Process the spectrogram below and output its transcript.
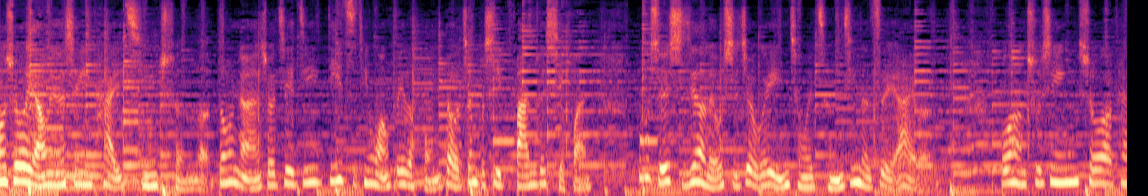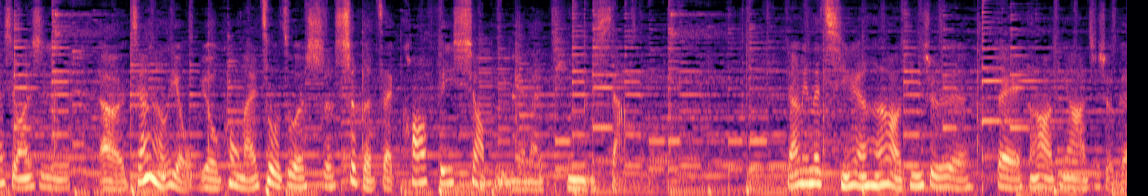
后来肖峰说杨林的声音太清纯了。东日奶奶说借机第一次听王菲的《红豆》，真不是一般的喜欢。不过随着时间的流逝，这首歌已经成为曾经的最爱了。博望初心说他喜欢是呃江友有有空来做做，适适合在 coffee shop 里面来听一下。杨林的情人很好听，是不是？对，很好听啊，这首歌。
